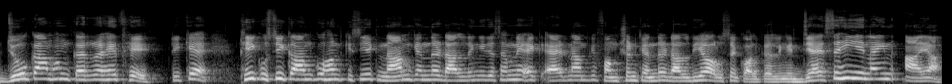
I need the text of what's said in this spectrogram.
जो काम हम कर रहे थे, ठीक है? ठीक उसी काम को हम किसी एक नाम के अंदर डाल देंगे, जैसे हमने एक ऐड नाम के फ़ंक्शन के अंदर डाल दिया और उसे कॉल कर लेंगे। जैसे ही ये लाइन आया,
